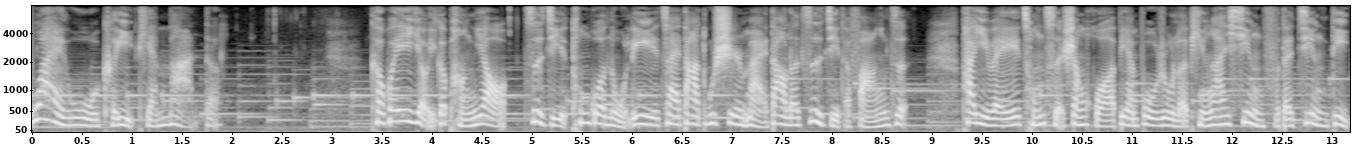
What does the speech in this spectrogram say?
外物可以填满的。可辉有一个朋友，自己通过努力在大都市买到了自己的房子，他以为从此生活便步入了平安幸福的境地。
